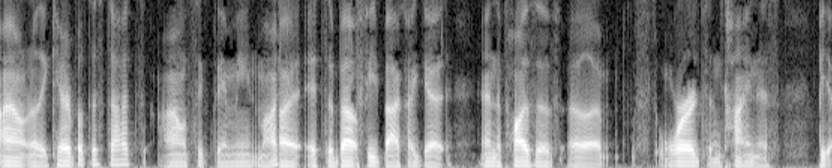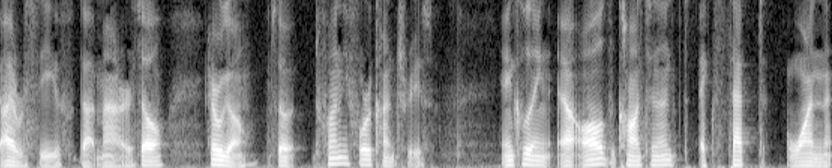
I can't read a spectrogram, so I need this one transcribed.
I don't really care about the stats. I don't think they mean much. But it's about feedback I get and the positive uh, words and kindness I receive that matter. So here we go. So 24 countries, including uh, all the continents except one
